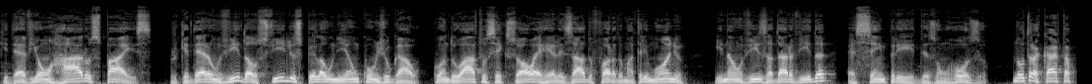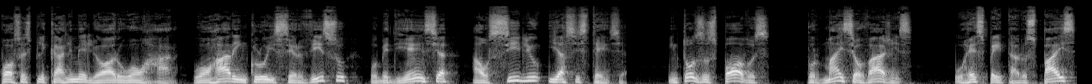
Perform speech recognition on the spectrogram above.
que deve honrar os pais, porque deram vida aos filhos pela união conjugal. Quando o ato sexual é realizado fora do matrimônio e não visa dar vida, é sempre desonroso. Noutra carta posso explicar-lhe melhor o honrar. O honrar inclui serviço, obediência, auxílio e assistência. Em todos os povos, por mais selvagens, o respeitar os pais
